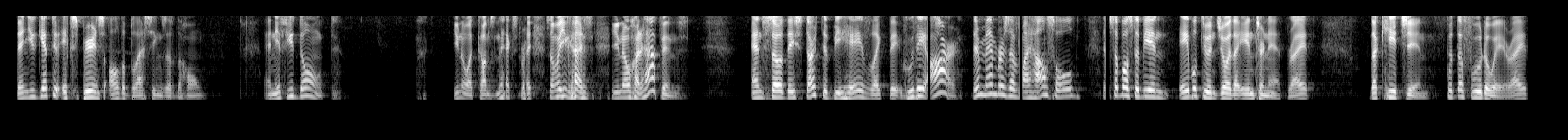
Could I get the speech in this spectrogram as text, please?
then you get to experience all the blessings of the home. And if you don't, you know what comes next, right? Some of you guys, you know what happens. And so they start to behave like they, who they are. They're members of my household. They're supposed to be in, able to enjoy the internet, right? The kitchen. Put the food away, right?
